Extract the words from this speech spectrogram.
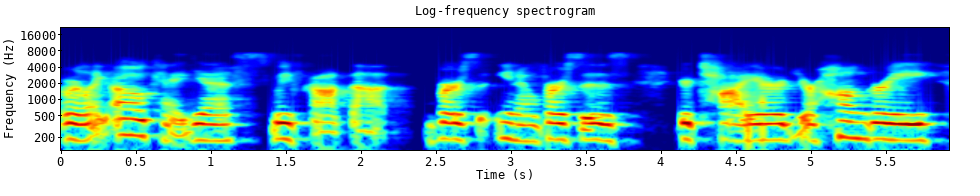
We're like, oh, okay, yes, we've got that. Versus, you know, versus you're tired, you're hungry,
